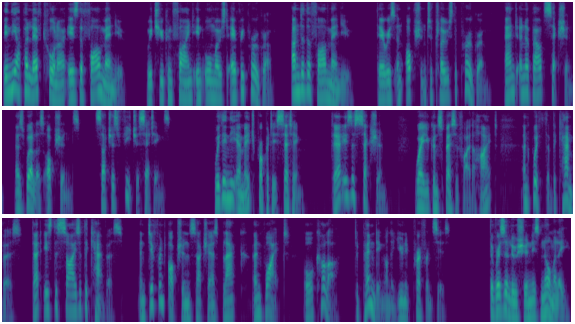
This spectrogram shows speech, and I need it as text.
In the upper left corner is the File menu, which you can find in almost every program. Under the File menu, there is an option to close the program and an About section, as well as options, such as feature settings. Within the Image Properties setting, there is a section where you can specify the height and width of the canvas, that is the size of the canvas, and different options such as black and white or color, depending on the unit preferences. The resolution is normally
